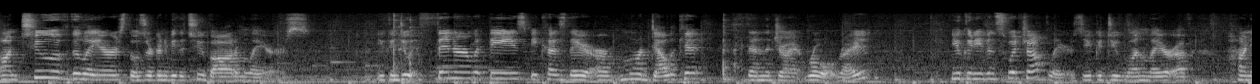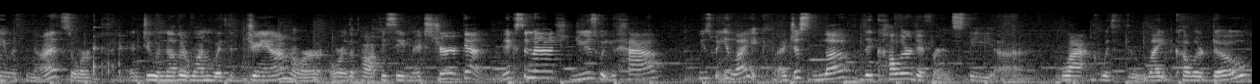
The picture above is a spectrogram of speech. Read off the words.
on two of the layers. Those are going to be the two bottom layers. You can do it thinner with these because they are more delicate than the giant roll, right? You could even switch up layers. You could do one layer of honey with nuts or and do another one with jam or, or the poppy seed mixture. Again, mix and match, use what you have use what you like. I just love the color difference, the uh, black with the light colored dough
